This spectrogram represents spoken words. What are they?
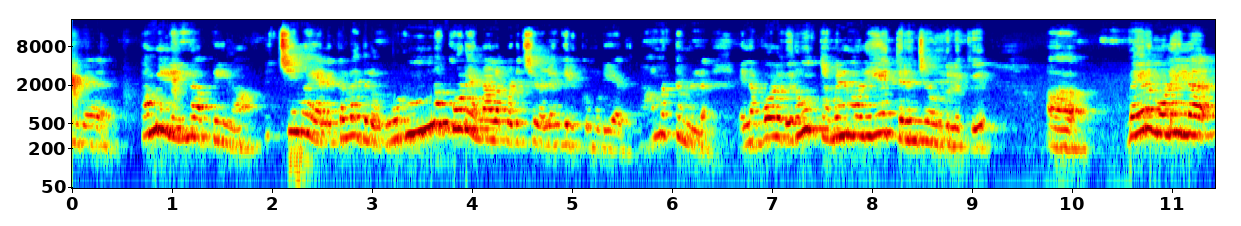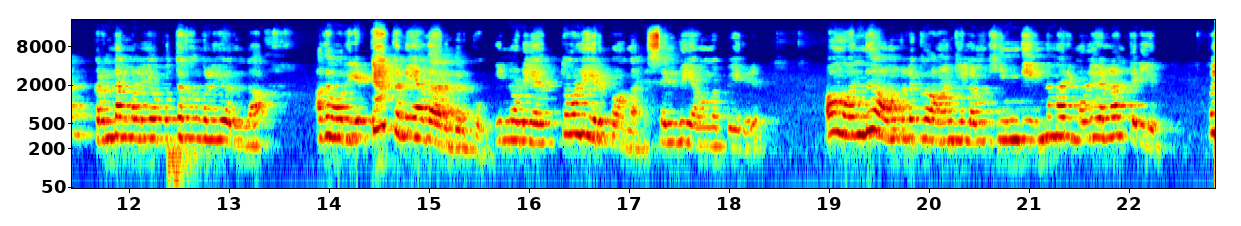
இந்த தமிழ் இல்லை அப்படின்னா நிச்சயமா எனக்கெல்லாம் இதுல ஒண்ணு கூட என்னால படிச்சு விளங்கி இருக்க முடியாது. நான் மட்டும் இல்லை. என்னை போல வெறும் தமிழ் மொழியே தெரிஞ்சவங்களுக்கு வேற மொழியில கிரந்தங்களையோ புத்தகங்களையோ இருந்தா அது ஒரு எட்டாக்கனியாக தான் இருந்திருக்கும். என்னுடைய தோழி இருப்பாங்க செல்வி அவங்க பேரு. அவங்க வந்து அவங்களுக்கு ஆங்கிலம் ஹிந்தி இந்த மாதிரி மொழியெல்லாம் தெரியும். இப்போ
